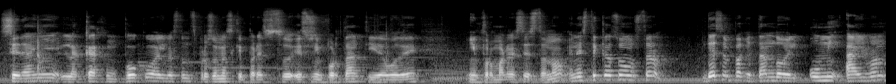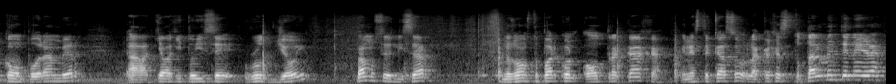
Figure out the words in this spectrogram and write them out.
se dañe la caja un poco. Hay bastantes personas que para eso, eso es importante y debo de informarles esto, ¿no? En este caso vamos a estar desempaquetando el Umi Iron, como podrán ver. Aquí abajito dice Root Joy. Vamos a deslizar. Nos vamos a topar con otra caja. En este caso la caja es totalmente negra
